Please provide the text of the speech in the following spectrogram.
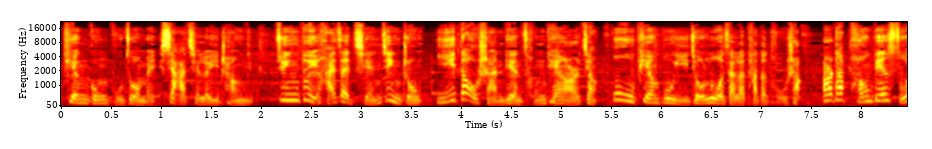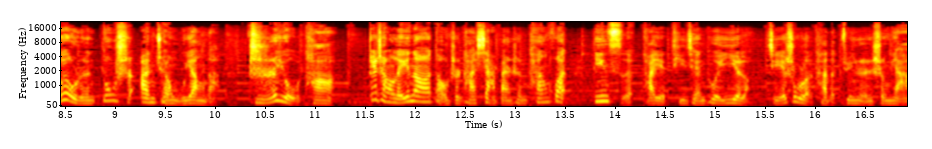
天公不作美，下起了一场雨，军队还在前进中，一道闪电从天而降，不偏不倚就落在了他的头上，而他旁边所有人都是安全无恙的，只有他，这场雷呢导致他下半身瘫痪，因此他也提前退役了，结束了他的军人生涯。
